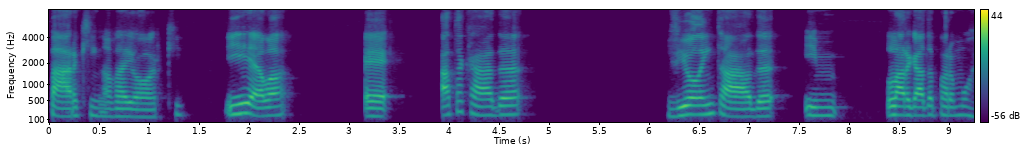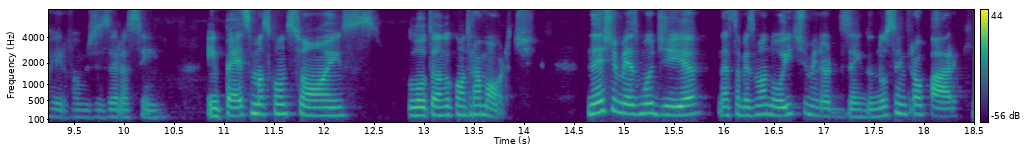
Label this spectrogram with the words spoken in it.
parque em Nova York. E ela é atacada, violentada e largada para morrer, vamos dizer assim. Em péssimas condições, lutando contra a morte. Neste mesmo dia, nessa mesma noite, melhor dizendo, no Central Park,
